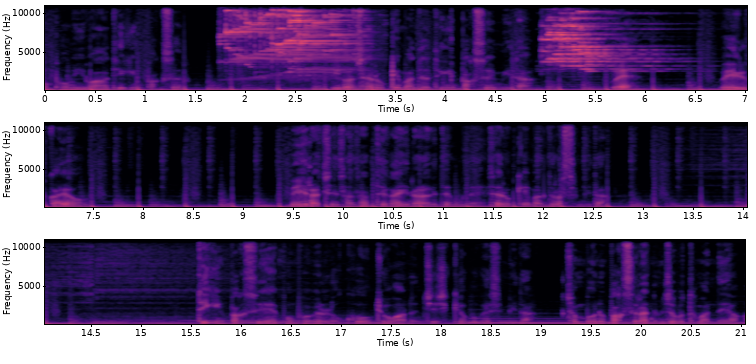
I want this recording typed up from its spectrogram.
폼폼이와 디깅 박스. 이건 새롭게 만든 디깅 박스입니다. 왜? 왜일까요? 매일 아침 산사태가 일어나기 때문에 새롭게 만들었습니다. 디깅 박스에 폼폼이를 넣고 좋아하는지 지켜보겠습니다. 처음 보는 박스라 냄새부터 맡네요.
